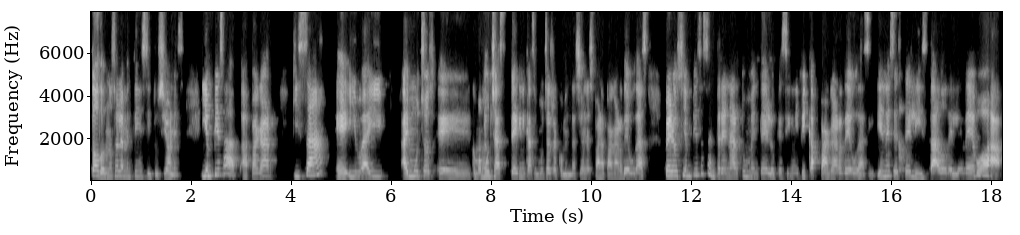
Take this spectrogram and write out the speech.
todos, no solamente instituciones. Y empieza a, pagar. Quizá, eh, y ahí hay muchos, eh, como muchas técnicas y muchas recomendaciones para pagar deudas, pero si empiezas a entrenar tu mente de lo que significa pagar deudas y tienes este listado de le debo a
